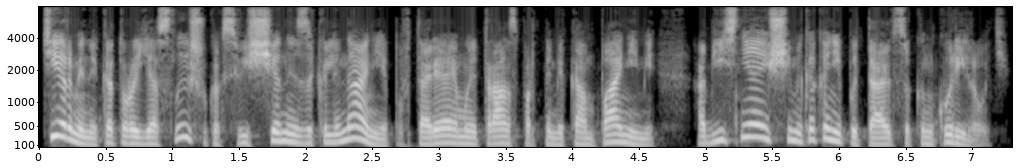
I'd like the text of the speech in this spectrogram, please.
Термины, которые я слышу, как священные заклинания, повторяемые транспортными компаниями, объясняющими, как они пытаются конкурировать.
